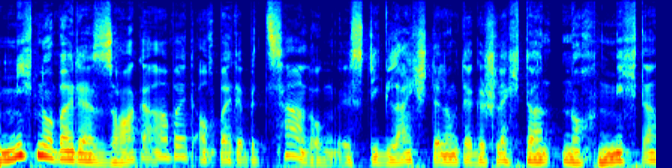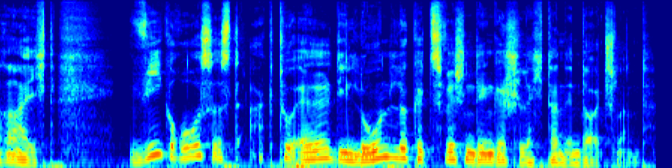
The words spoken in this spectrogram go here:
Nicht nur bei der Sorgearbeit, auch bei der Bezahlung ist die Gleichstellung der Geschlechter noch nicht erreicht. Wie groß ist aktuell die Lohnlücke zwischen den Geschlechtern in Deutschland?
